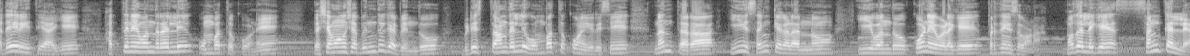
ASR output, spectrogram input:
ಅದೇ ರೀತಿಯಾಗಿ ಹತ್ತನೇ ಒಂದರಲ್ಲಿ ಒಂಬತ್ತು ಕೋಣೆ, ದಶಮಾಂಶ ಬಿಂದುಗೆ ಬಿಂದು ಬಿಡಿಸ್ಥಾನದಲ್ಲಿ ಒಂಬತ್ತು ಕೋಣೆ ಇರಿಸಿ, ನಂತರ ಈ ಸಂಖ್ಯೆಗಳನ್ನು ಈ ಒಂದು ಕೋಣೆಯೊಳಗೆ ಪ್ರತಿನಿಧಿಸೋಣ. ಮೊದಲಿಗೆ ಸಂಕಲ್ಯ,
